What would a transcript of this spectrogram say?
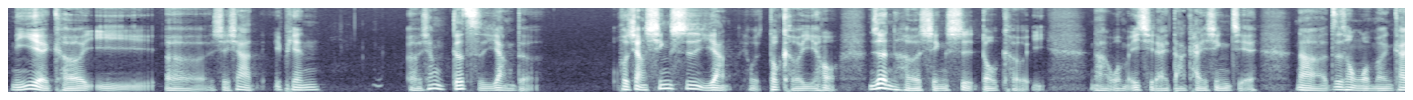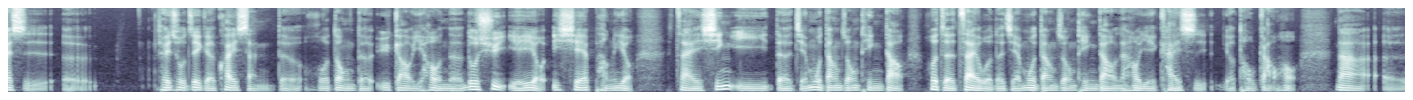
你也可以呃写下一篇呃像歌词一样的。或像新诗一样，或都可以哈，任何形式都可以。那我们一起来打开心结。那自从我们开始呃推出这个快闪的活动的预告以后呢，陆续也有一些朋友在心仪的节目当中听到，或者在我的节目当中听到，然后也开始有投稿哈。那呃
